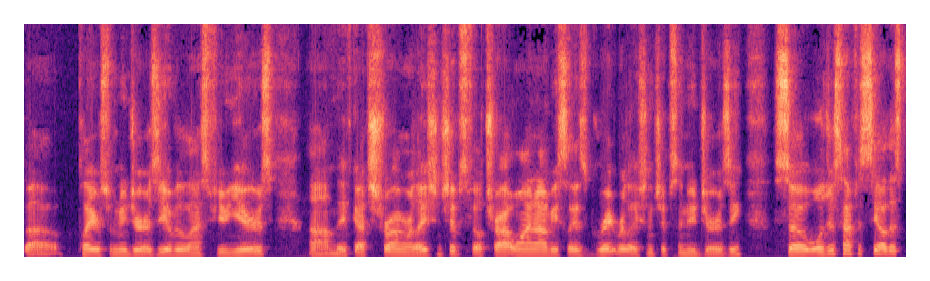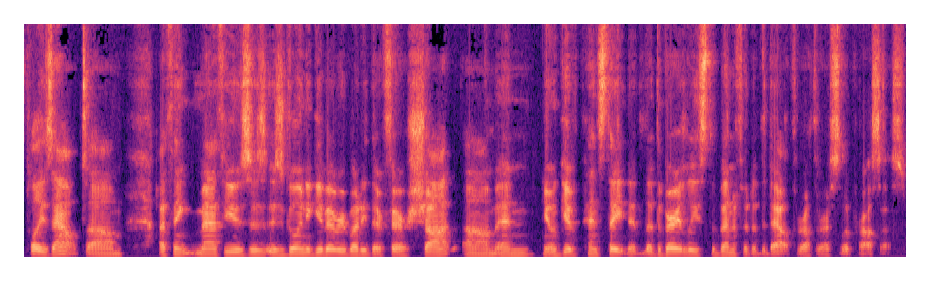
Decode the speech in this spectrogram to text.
uh, players from New Jersey over the last few years. Um, they've got strong relationships. Phil Trautwein obviously has great relationships in New Jersey. So we'll just have to see how this plays out. Um, I think Matthews is, is going to give everybody their fair shot um, and you know give Penn State at, at the very least the benefit of the doubt throughout the rest of the process.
